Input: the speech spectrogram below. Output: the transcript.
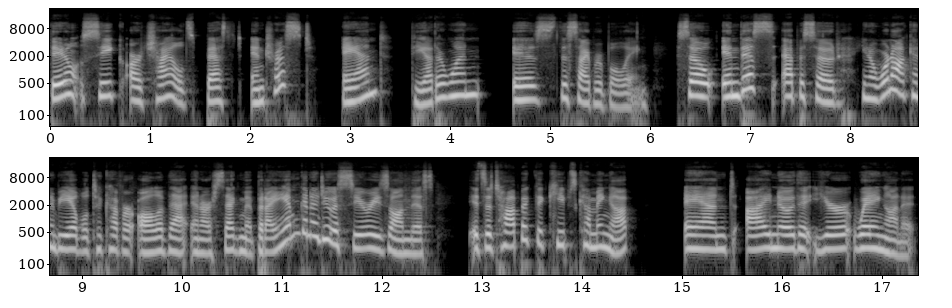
they don't seek our child's best interest. And the other one is the cyberbullying. So, in this episode, you know, we're not going to be able to cover all of that in our segment, but I am going to do a series on this. It's a topic that keeps coming up, and I know that you're weighing on it.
